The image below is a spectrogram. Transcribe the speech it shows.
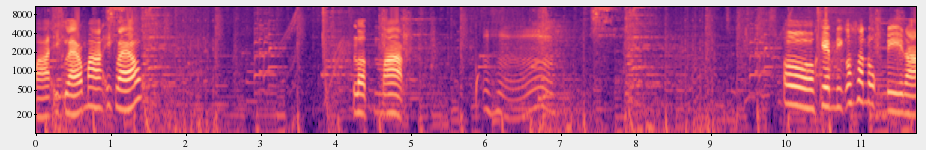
มาอีกแล้วมาอีกแล้วเลิศมาก อือหือ เออ เกมนี้ก็สนุกดีนะ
